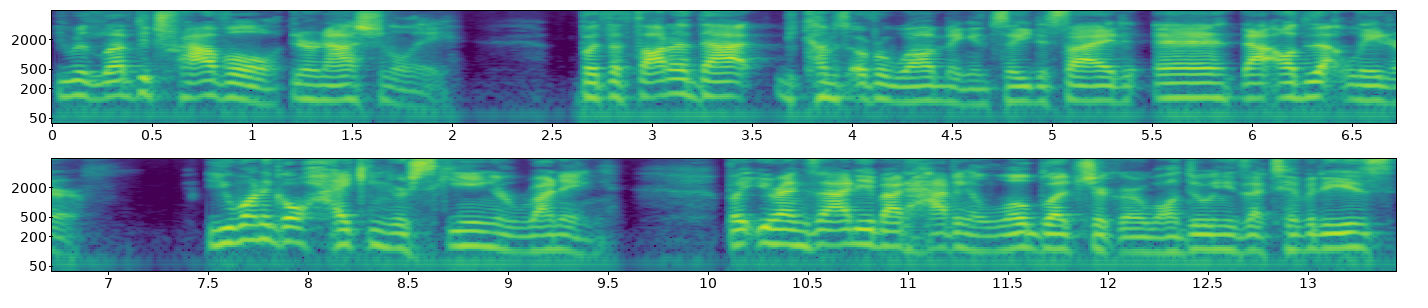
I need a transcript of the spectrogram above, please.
You would love to travel internationally, but the thought of that becomes overwhelming. And so you decide, eh, that I'll do that later. You want to go hiking or skiing or running, but your anxiety about having a low blood sugar while doing these activities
